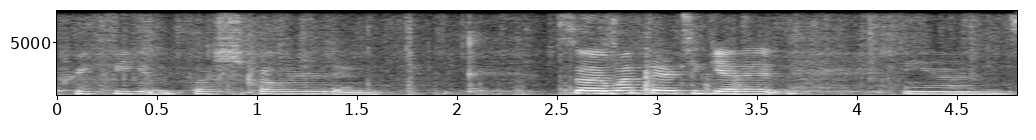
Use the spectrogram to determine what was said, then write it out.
creepy and flesh colored and so I went there to get it and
